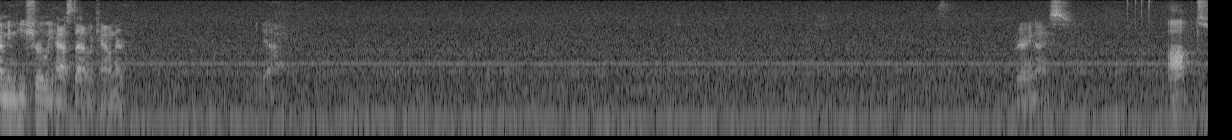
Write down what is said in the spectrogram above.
I mean, he surely has to have a counter. Yeah. Very nice. Opt.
